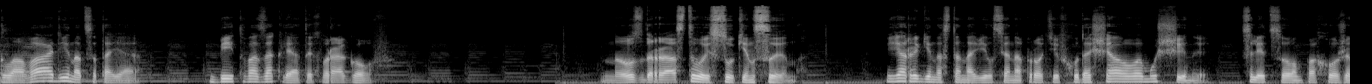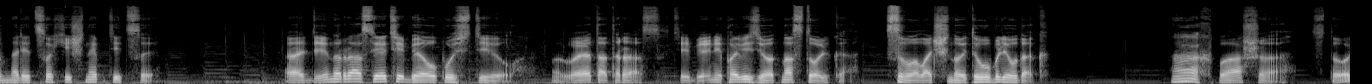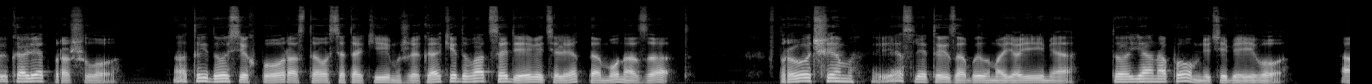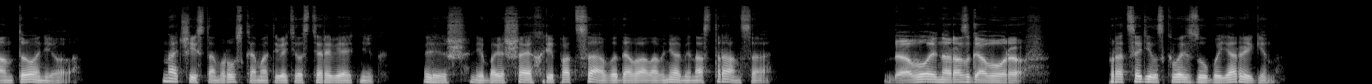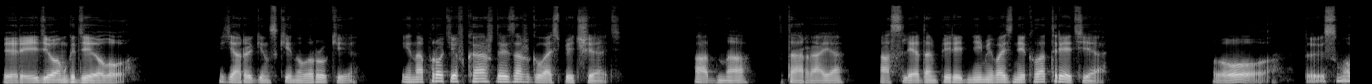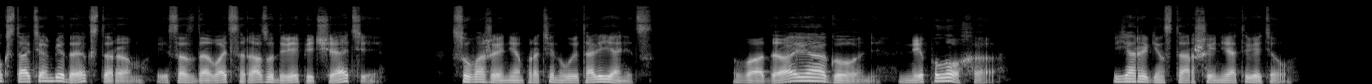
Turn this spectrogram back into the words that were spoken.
Глава 11. Битва заклятых врагов. «Ну, здравствуй, сукин сын!» Ярыгин остановился напротив худощавого мужчины с лицом, похожим на лицо хищной птицы. «Один раз я тебя упустил. В этот раз тебе не повезет настолько. Сволочной ты ублюдок!» «Ах, Паша, столько лет прошло, а ты до сих пор остался таким же, как и 29 лет тому назад. Впрочем, если ты забыл мое имя, то я напомню тебе его. Антонио. На чистом русском ответил стервятник. Лишь небольшая хрипотца выдавала в нем иностранца. «Довольно разговоров», – процедил сквозь зубы Ярыгин. «Перейдем к делу». Ярыгин скинул руки, и напротив каждой зажглась печать. Одна, вторая, а следом перед ними возникла третья. «О, ты смог стать амбидекстером и создавать сразу две печати?» С уважением протянул итальянец. «Вода и огонь. Неплохо». Ярыгин-старший не ответил.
